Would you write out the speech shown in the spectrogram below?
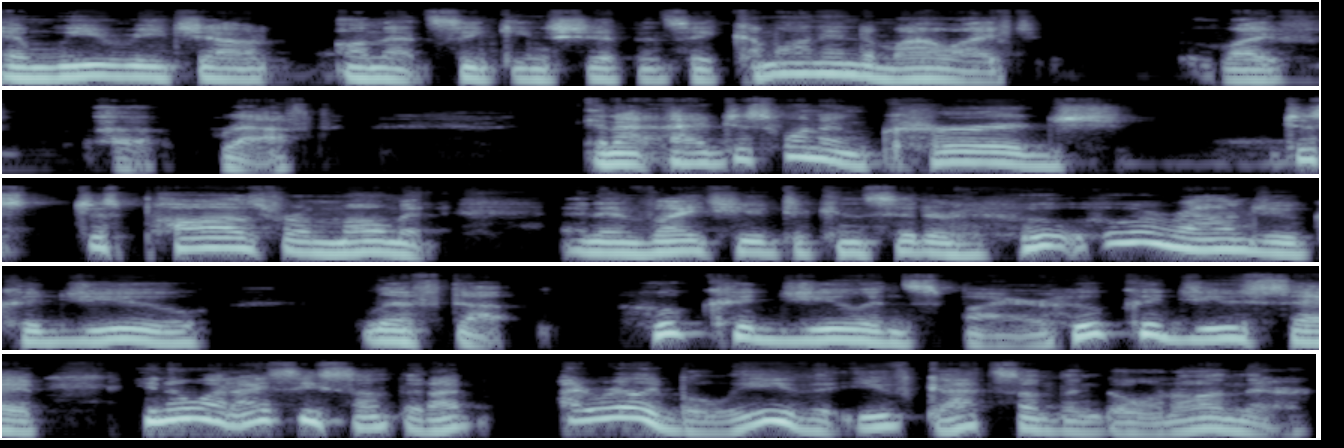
and we reach out on that sinking ship and say, Come on into my life, life uh, raft. And I, I just want to encourage, just just pause for a moment and invite you to consider who who around you could you lift up who could you inspire who could you say you know what i see something i I really believe that you've got something going on there.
